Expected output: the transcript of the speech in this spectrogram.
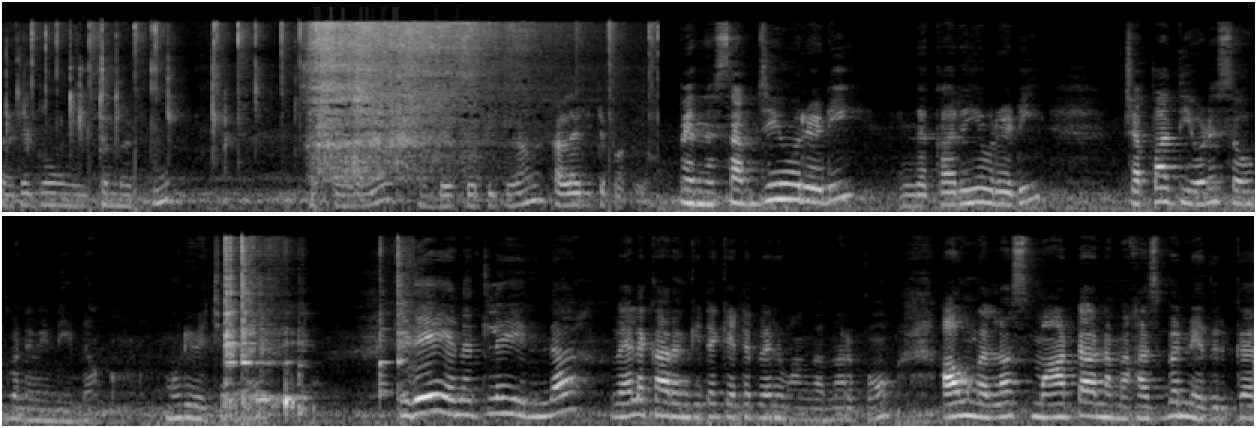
கடுகும் உளுத்தம் பருப்பும். அப்படியே கொட்டிக்கலாம். கலரிட்டு பார்க்கலாம். இப்போ இந்த சப்ஜியும் ரெடி இந்த கறியும் ரெடி சப்பாத்தியோட சர்வ் பண்ண வேண்டியதுதான். மூடி வச்சிருக்கேன் இதே எண்ணத்துல இருந்தால் வேலைக்காரங்கிட்ட கெட்ட பேர் வாங்காமல் இருப்போம். அவங்கெல்லாம் ஸ்மார்ட்டாக நம்ம ஹஸ்பண்ட் எதிர்க்க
